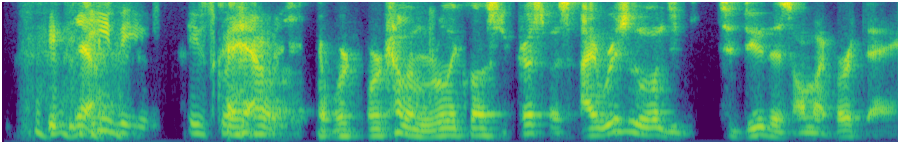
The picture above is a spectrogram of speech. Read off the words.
yeah. Eve Eve. Eve Square. Yeah, we're, we're coming really close to Christmas. I originally wanted to, to do this on my birthday.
